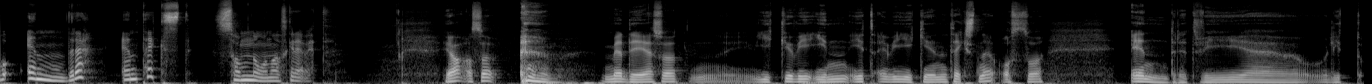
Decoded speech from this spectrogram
å endre en tekst som noen har skrevet? Ja, altså Med det så gikk jo vi inn i, vi inn i tekstene, og så endret vi eh, litt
